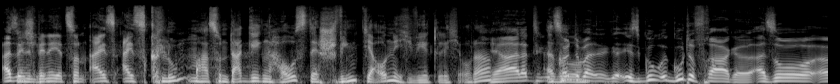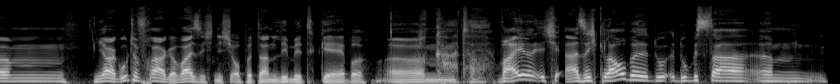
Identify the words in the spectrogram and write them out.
also wenn, ich, wenn du jetzt so ein Eis, Eisklumpen hast und dagegen haust, der schwingt ja auch nicht wirklich, oder? Ja, das Also- könnte man, ist gu gute Frage. Also, ähm, ja, gute Frage. Weiß ich nicht, ob es da ein Limit gäbe. Ähm, Kater. weil ich, also ich glaube, du, du bist da ähm,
